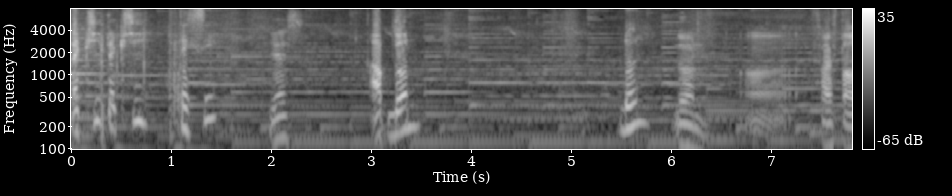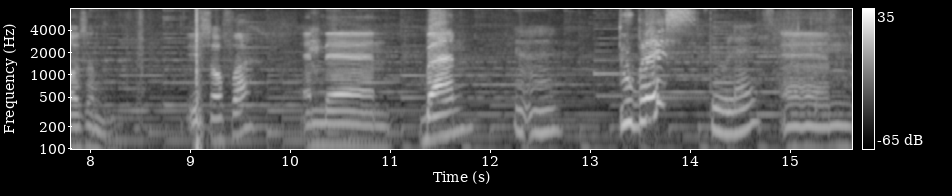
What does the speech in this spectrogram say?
Taxi, taxi. Taksi, Yes. Up, down, Don. down. Uh, Five thousand. Is sofa, and then ban, Heeh. two place, Tulis. and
